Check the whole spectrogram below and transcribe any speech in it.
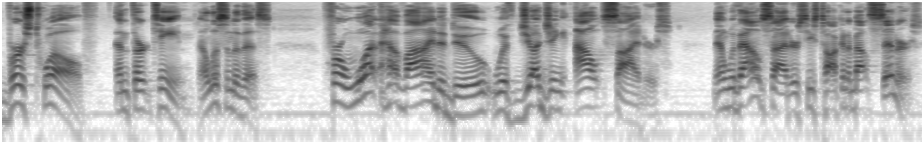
verse 12 and 13. Now listen to this. For what have I to do with judging outsiders? Now, with outsiders, he's talking about sinners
